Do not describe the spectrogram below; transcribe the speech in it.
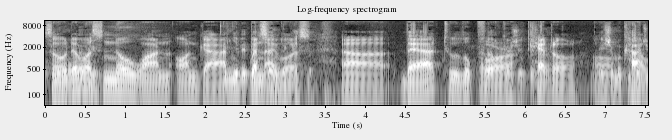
So there was vu. no one on guard Il n'y avait when I was uh, there to look Alors for que j'étais là cattle or cows.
